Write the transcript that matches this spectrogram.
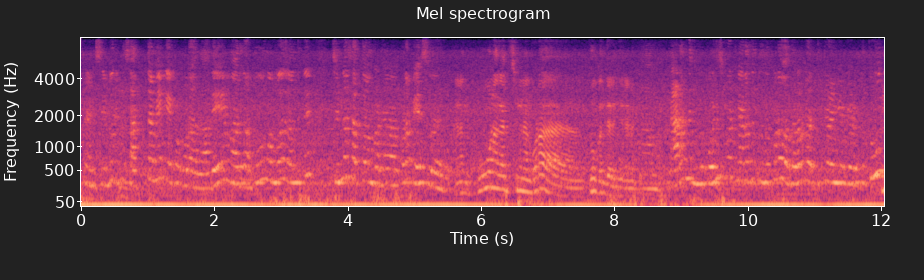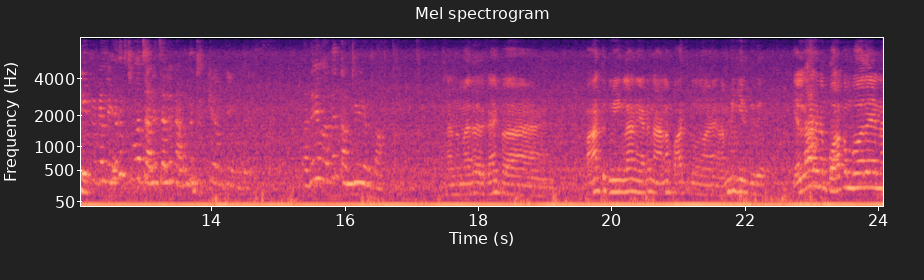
ஃப்ரெண்ட்ஸ் இவருக்கு சத்தமே கேட்கக்கூடாது. அதே மாதிரி தான் தூங்கும்போது வந்துட்டு சின்ன சத்தம் கூட பேசுவாரு. எனக்கு பூனை கடிச்சுங்கன்னா கூட தூக்கம் தெரிஞ்சிடும் எனக்கு. நடந்து போலீஸ் போட்டு நடந்துட்டு கூட ஒரு தடவை திட்டு வாங்கி தூங்கிட்டு இருக்கேன். எதுக்கு சும்மா சளி சளி நடந்துட்டு இருக்கேன் அப்படின்ட்டு. அதே மாதிரி தம்பியும் இருக்கான். அந்த மாதிரி தான் இருக்கேன். இப்போ பார்த்துக்குவீங்களான்னு கேட்டால் நான்லாம் பார்த்துக்குவேன். நம்பிக்கை இருக்குது. எல்லாரும் என்ன பிறக்கும் போதே என்ன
